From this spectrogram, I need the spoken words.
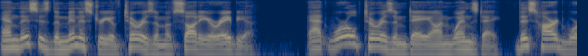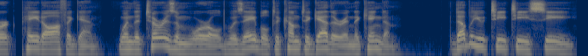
and this is the Ministry of Tourism of Saudi Arabia. At World Tourism Day on Wednesday, this hard work paid off again when the tourism world was able to come together in the kingdom. WTTC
